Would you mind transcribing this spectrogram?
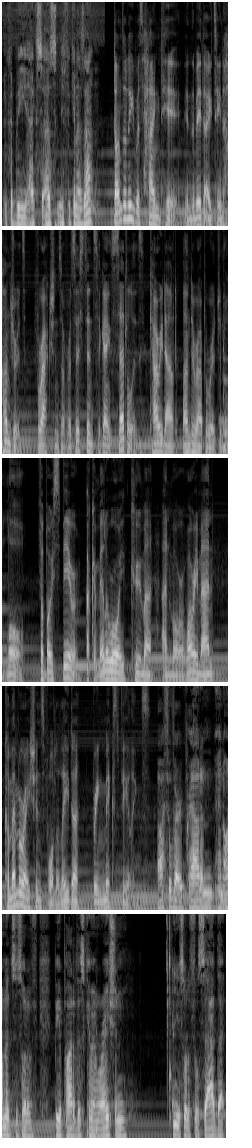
it could be as significant as that. Dundalli was hanged here in the mid 1800s for actions of resistance against settlers carried out under Aboriginal law. For Bo Spearim, a Kamilaroi, Cooma, and Murrawarri man, commemorations for the leader bring mixed feelings. I feel very proud and, and honoured to sort of be a part of this commemoration. And you sort of feel sad that,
